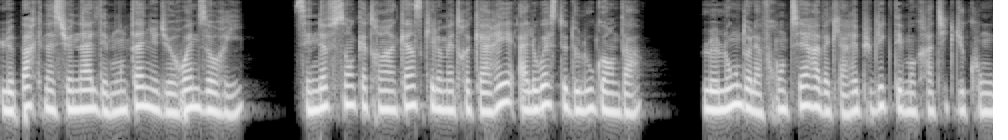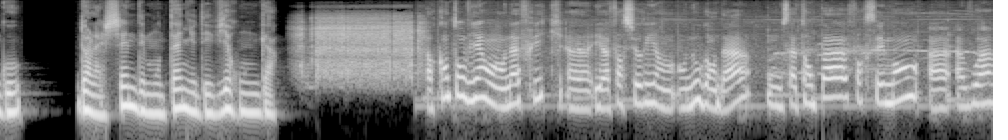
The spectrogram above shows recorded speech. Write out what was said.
Le parc national des montagnes du Rwenzori, c'est 995 km à l'ouest de l'Ouganda, le long de la frontière avec la République démocratique du Congo, dans la chaîne des montagnes des Virunga. Alors quand on vient en Afrique euh, et a fortiori en, Ouganda, on ne s'attend pas forcément à avoir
